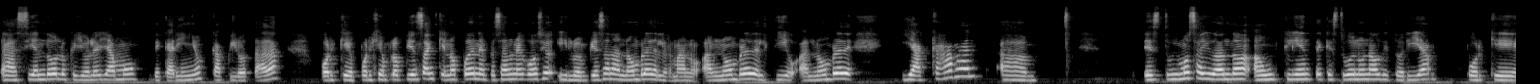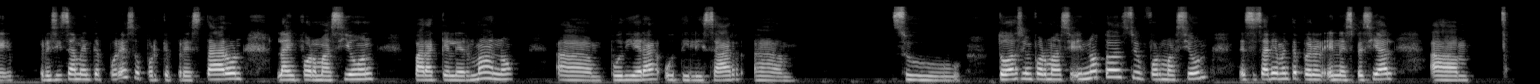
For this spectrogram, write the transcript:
haciendo lo que yo le llamo de cariño, capirotada, porque, por ejemplo, piensan que no pueden empezar un negocio y lo empiezan al nombre del hermano, al nombre del tío, al nombre de... y acaban... estuvimos ayudando a un cliente que estuvo en una auditoría porque precisamente por eso, porque prestaron la información para que el hermano pudiera utilizar su, toda su información, y no toda su información necesariamente, pero en especial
